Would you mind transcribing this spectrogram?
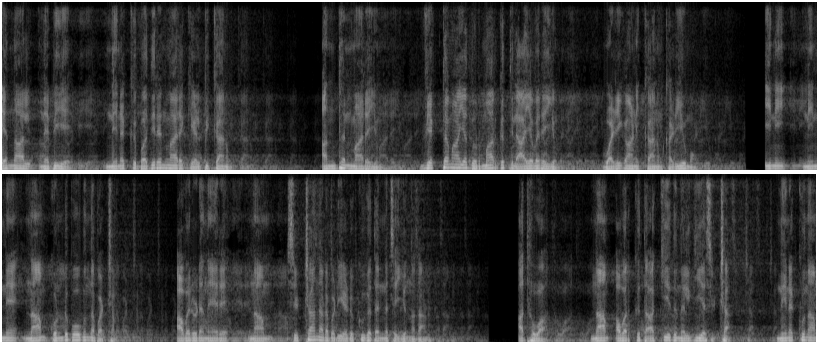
എന്നാൽ നബിയെ നിനക്ക് ബദിരന്മാരെ കേൾപ്പിക്കാനും അന്ധന്മാരെയും വ്യക്തമായ ദുർമാർഗത്തിലായവരെയും വഴി കാണിക്കാനും കഴിയുമോ? ഇനി നിന്നെ നാം കൊണ്ടുപോകുന്ന പക്ഷം അവരുടെ നേരെ നാം ശിക്ഷാ നടപടി എടുക്കുക തന്നെ ചെയ്യുന്നതാണ്. അഥവാ നാം അവർക്ക് താക്കീത് നൽകിയ ശിക്ഷ നിനക്കു നാം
